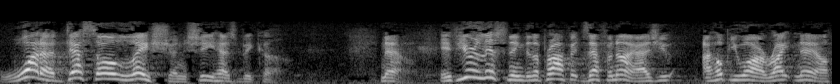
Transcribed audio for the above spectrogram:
What a desolation she has become. Now, if you're listening to the prophet Zephaniah, as you, I hope you are right now,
